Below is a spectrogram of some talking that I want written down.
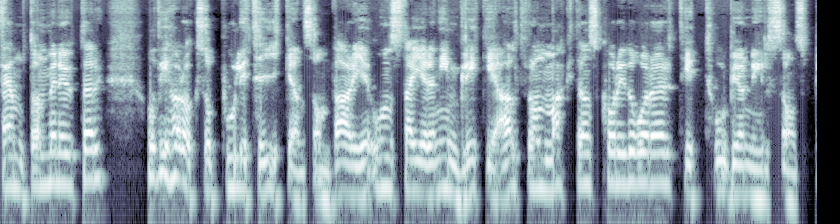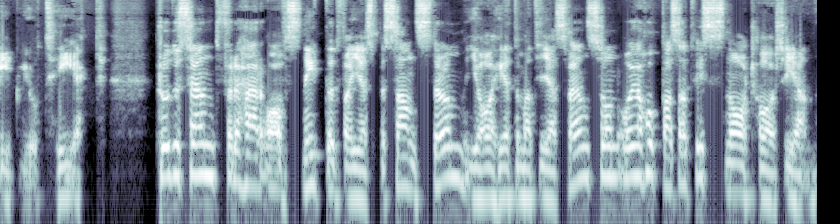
15 minuter och vi har också Politiken som varje onsdag ger en inblick i allt från maktens korridorer till Torbjörn Nilssons bibliotek. Producent för det här avsnittet var Jesper Sandström. Jag heter Mattias Svensson och jag hoppas att vi snart hörs igen.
